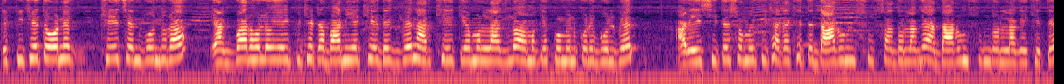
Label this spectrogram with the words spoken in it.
তো পিঠে তো অনেক খেয়েছেন বন্ধুরা। একবার হলেও এই পিঠেটা বানিয়ে খেয়ে দেখবেন আর খেয়ে কেমন লাগল আমাকে কমেন্ট করে বলবেন। আর এই শীতের সময় পিঠাটা খেতে দারুণ সুস্বাদু লাগে আর দারুণ সুন্দর লাগে খেতে।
